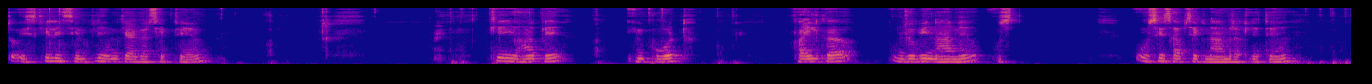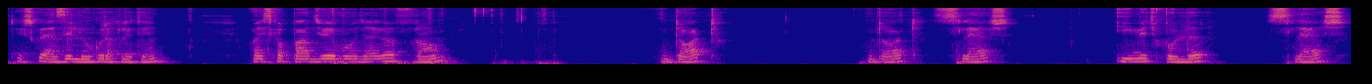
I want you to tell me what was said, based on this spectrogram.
तो इसके लिए सिंपली हम क्या कर सकते हैं कि यहाँ पे इंपोर्ट फ़ाइल का जो भी नाम है, उस उस हिसाब से एक नाम रख लेते हैं। तो इसको एज ए लोगो रख लेते हैं और इसका पाथ जो है वो हो जाएगा from dot dot slash image folder slash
